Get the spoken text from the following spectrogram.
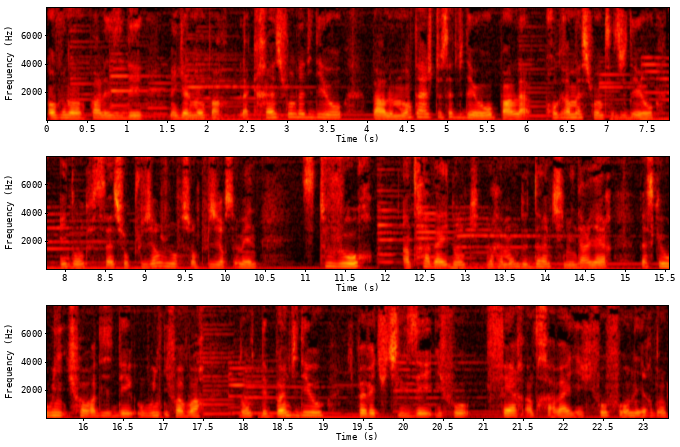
en venant par les idées mais également par la création de la vidéo, par le montage de cette vidéo, par la programmation de cette vidéo. Et donc ça sur plusieurs jours, sur plusieurs semaines c'est toujours un travail donc vraiment de dingue qui met derrière. Parce que oui, il faut avoir des idées, oui, il faut avoir donc des bonnes vidéos qui peuvent être utilisées. Il faut faire un travail, il faut fournir donc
